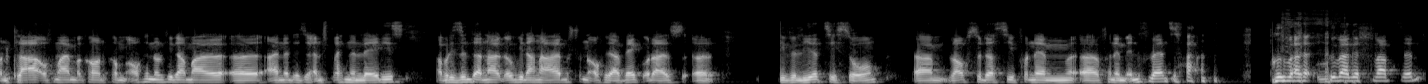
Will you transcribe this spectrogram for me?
Und klar, auf meinem Account kommen auch hin und wieder mal äh, eine dieser entsprechenden Ladies, aber die sind dann halt irgendwie nach einer halben Stunde auch wieder weg oder es äh, nivelliert sich so. Ähm, glaubst du, dass sie von dem, äh, von dem Influencer rüber, rübergeschwappt sind?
